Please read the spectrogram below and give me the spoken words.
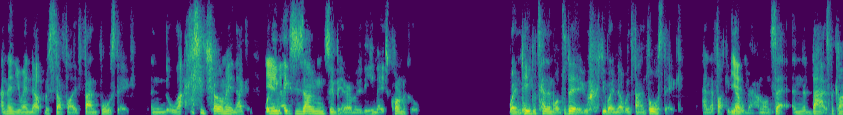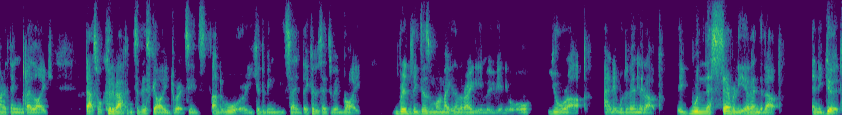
And then you end up with stuff like Fant4stic and all that. You know what I mean? Like, when he makes his own superhero movie, he makes Chronicle. When people tell him what to do, you end up with Fant4stic and a fucking Yeah. meltdown on set. And that's the kind of thing where, like, that's what could have happened to this guy who directed Underwater. He could have been said, they could have said to him, right, Ridley doesn't want to make another Alien movie anymore. You're up. And it would have ended up, it wouldn't necessarily have ended up any good.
